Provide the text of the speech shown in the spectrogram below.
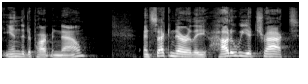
in the department now? And secondarily, how do we attract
